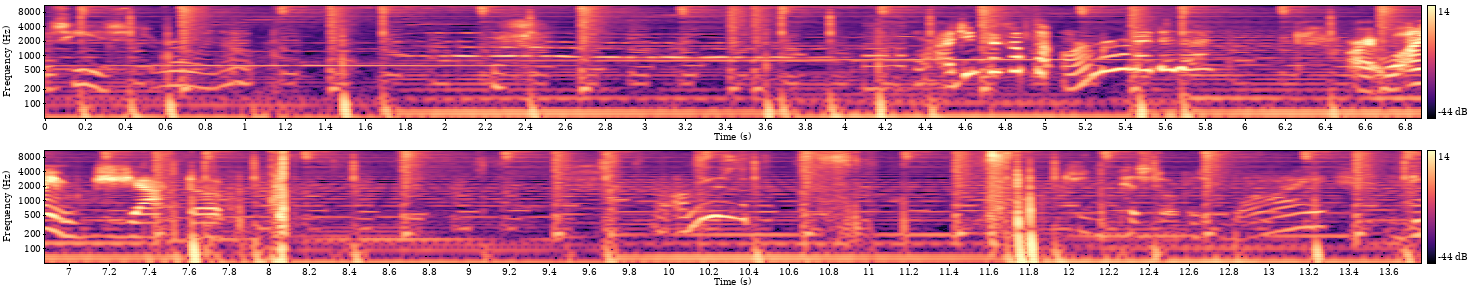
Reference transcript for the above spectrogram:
Because he's throwing up. I didn't pick up the armor when I did that? Alright, well, I am jacked up. I'm using the, use the pistol, because why the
